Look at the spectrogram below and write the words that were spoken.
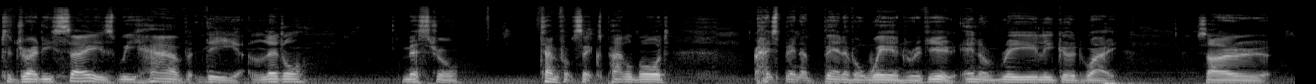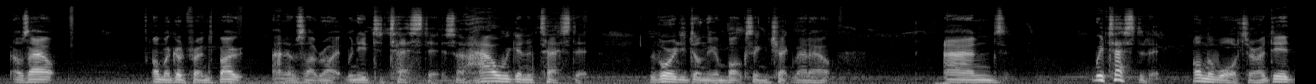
to Dready Says. We have the Lidl Mistral 10 foot 6 paddleboard. It's been a bit of a weird review in a really good way. So I was out on my good friend's boat and I was like, right, we need to test it. So how are we going to test it? We've already done the unboxing, check that out. And we tested it on the water. I did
